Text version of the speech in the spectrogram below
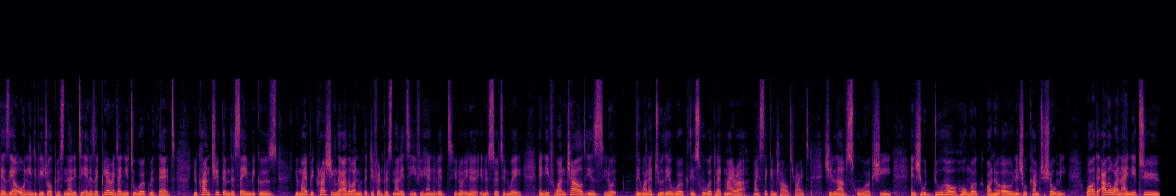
has their own individual personality. And as a parent, I need to work with that. You can't treat them the same because you might be crushing the other one with a different personality if you handle it, you know, in a in a certain way. And if one child is, you know, they want to do their work, their schoolwork, like Myra, my second child, right? She loves schoolwork. She and she would do her homework on her own, and she'll come to show me. While the other one, I need to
